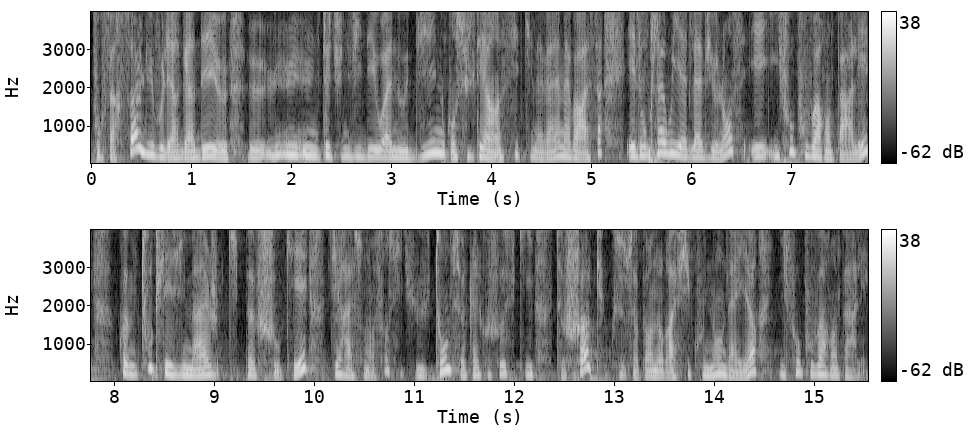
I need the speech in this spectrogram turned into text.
pour faire ça. Lui, il voulait regarder peut-être une vidéo anodine, consulter un site qui n'avait rien à voir à ça. Et donc là, là où il y a de la violence et il faut pouvoir en parler, comme toutes les images qui peuvent choquer, dire à son enfant si tu tombes sur quelque chose qui te choque, que ce soit pornographique ou non d'ailleurs, il faut pouvoir en parler.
